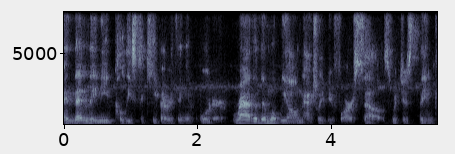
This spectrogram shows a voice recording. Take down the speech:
and then they need police to keep everything in order, rather than what we all naturally do for ourselves, which is think,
